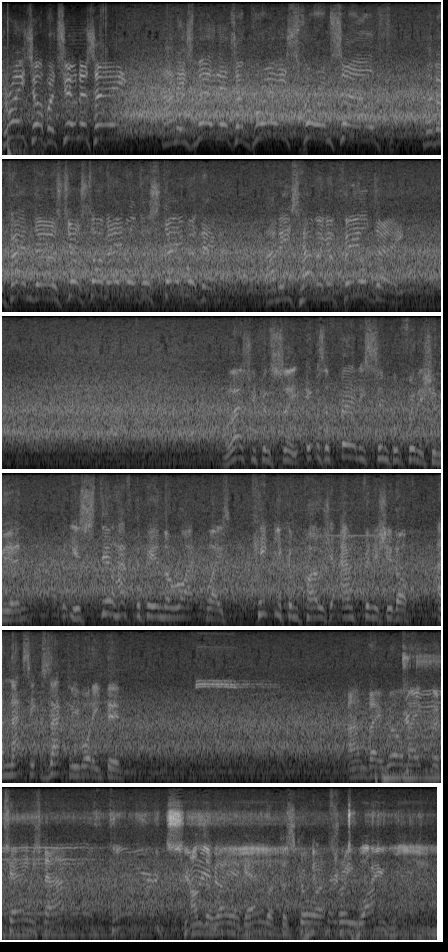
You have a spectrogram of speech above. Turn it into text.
Great opportunity, and he's made it a brace for himself. The defender's just unable to stay with him, and he's having a field day. Well, as you can see, it was a fairly simple finish in the end, but you still have to be in the right place, keep your composure and finish it off, and that's exactly what he did. And they will make the change now. Underway again with the score at 3-1. 21.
